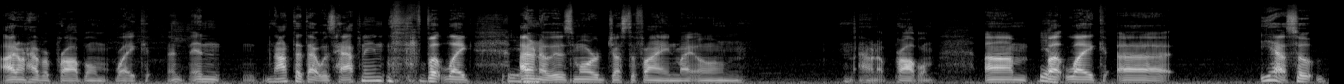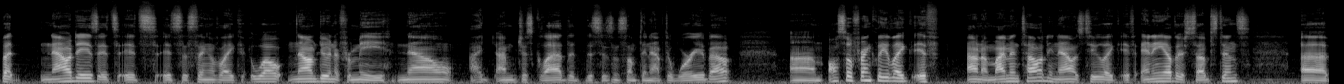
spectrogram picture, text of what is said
i don't have a problem like and, and not that that was happening but like i don't know. It was more justifying my own i don't know problem. Um Yeah. but like uh yeah so but nowadays it's it's it's this thing of like well now i'm doing it for me. Now I, i'm just glad that this isn't something i have to worry about. Um, also frankly like if i don't know my mentality now is too like if any other substance uh,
